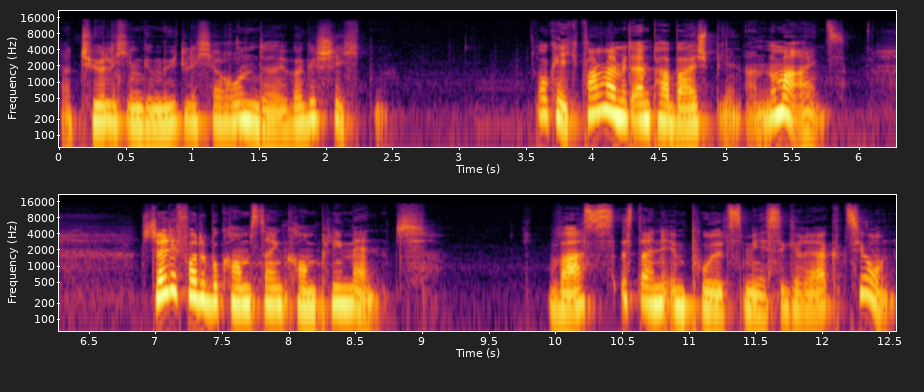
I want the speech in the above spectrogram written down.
Natürlich in gemütlicher Runde über Geschichten. Okay, ich fange mal mit ein paar Beispielen an. Nummer eins. Stell dir vor, du bekommst ein Kompliment. Was ist deine impulsmäßige Reaktion?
